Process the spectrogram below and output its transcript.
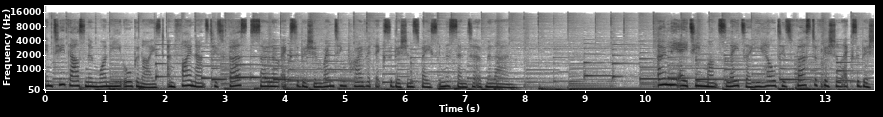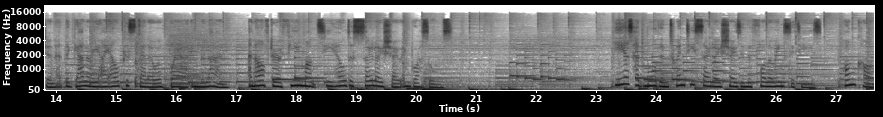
in 2001 he organized and financed his first solo exhibition renting private exhibition space in the center of Milan. Only 18 months later he held his first official exhibition at the Galleria Il Castello of Brera in Milan, and after a few months he held a solo show in Brussels. He has had more than 20 solo shows in the following cities, Hong Kong,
